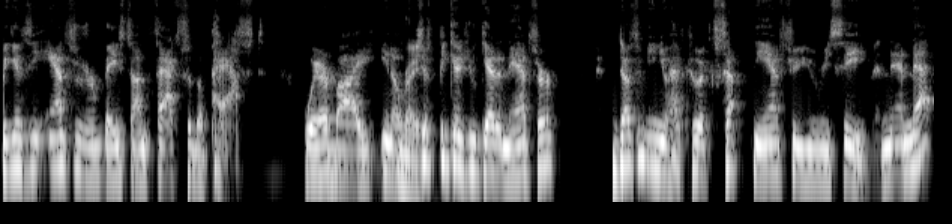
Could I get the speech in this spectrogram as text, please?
because the answers are based on facts of the past, whereby you know right. just because you get an answer doesn't mean you have to accept the answer you receive, and and that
